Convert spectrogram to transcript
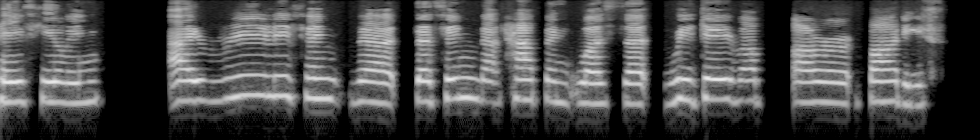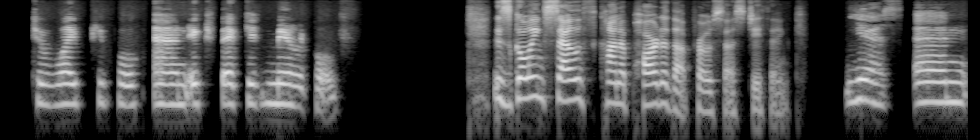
faith healing. I really think that the thing that happened was that we gave up our bodies to white people and expected miracles. Is going south kind of part of that process, do you think? Yes, and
